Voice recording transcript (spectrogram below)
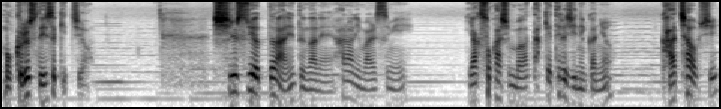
뭐 그럴 수도 있었겠죠. 실수였든 아니든 간에 하나님 말씀이 약속하신 바가 딱 깨뜨려지니까요. 가차 없이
